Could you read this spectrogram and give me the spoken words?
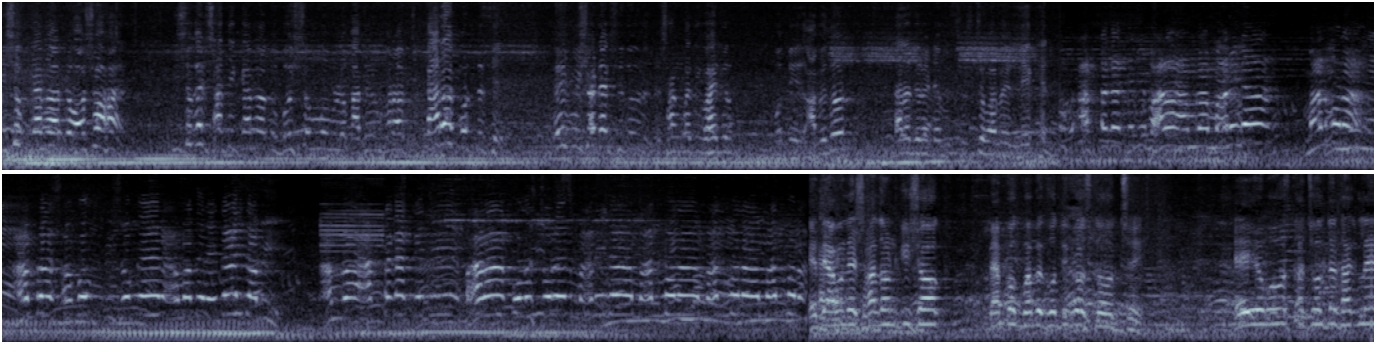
কৃষক কেন এত অসহায়? কৃষকের সাথে কেন এত বৈষম্যমূলক আচরণ করা হচ্ছে? কারা করতেছে? এই বিষয়টা শুধু সাংবাদিক ভাইদের প্রতি আবেদন। তারা যেন এটা সুষ্ঠুভাবে লেখেন। আট টাকা কেজি ভাড়া আমরা মানি না মানবো না। আমরা সকল এতে আমাদের সাধারণ কৃষক ব্যাপকভাবে ক্ষতিগ্রস্ত হচ্ছে। এই অবস্থা চলতে থাকলে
